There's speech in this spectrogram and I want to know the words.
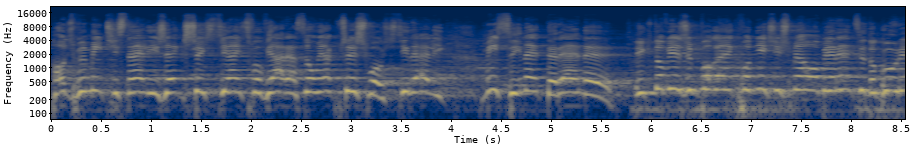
Choćby mi cisnęli, że chrześcijaństwo, wiara są jak przyszłość i relikt Misyjne tereny. I kto wierzy w Boga, jak podniesie śmiało obie ręce do góry?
